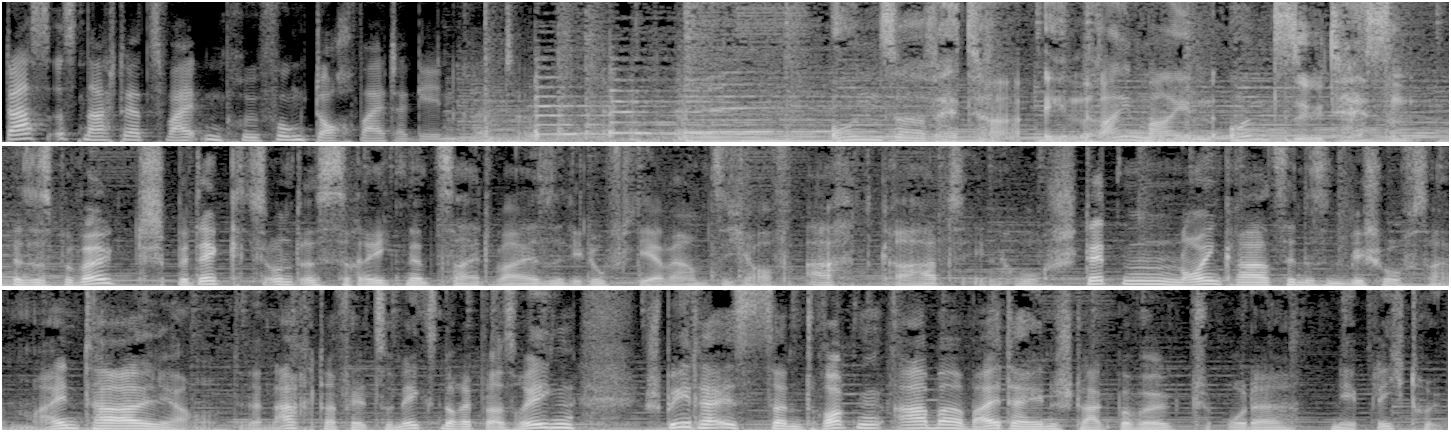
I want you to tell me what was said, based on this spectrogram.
dass es nach der zweiten Prüfung doch weitergehen könnte. Unser Wetter in Rhein-Main und Südhessen. Es ist bewölkt, bedeckt und es regnet zeitweise. Die Luft die erwärmt sich auf 8 Grad in Hochstetten. 9 Grad sind es in Bischofsheim-Maintal. Ja, und in der Nacht, da fällt zunächst noch etwas Regen. Später ist es dann trocken, aber weiterhin stark bewölkt oder neblig trüb.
